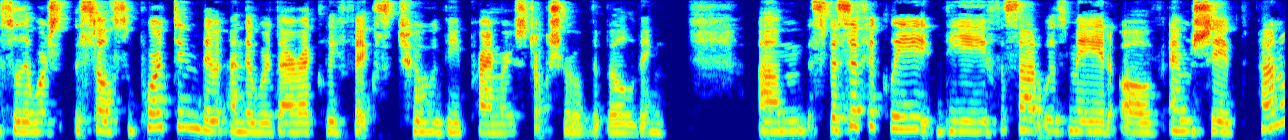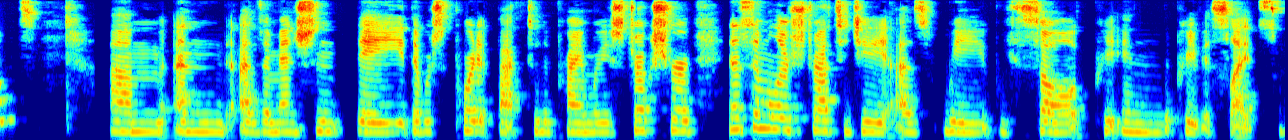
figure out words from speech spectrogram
So they were self-supporting and they were directly fixed to the primary structure of the building. Um, specifically, the facade was made of M-shaped panels Um, and as I mentioned, they, they were supported back to the primary structure in a similar strategy as we, we saw pre- in the previous slides.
